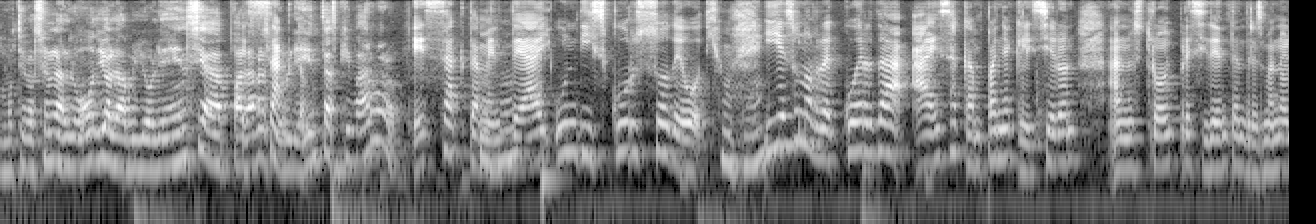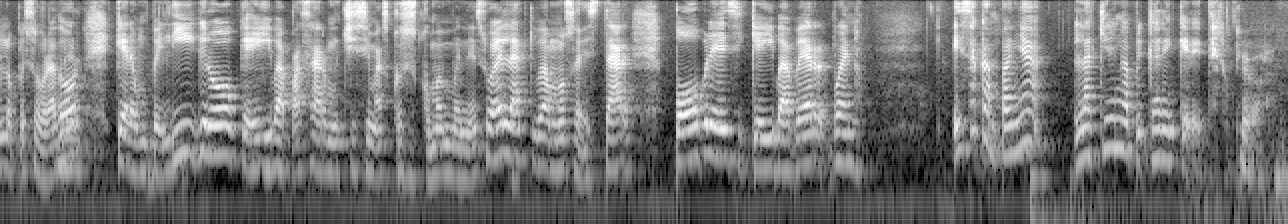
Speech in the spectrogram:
motivación al odio, a la violencia, palabras violentas, qué bárbaro. Exactamente, hay un discurso de odio. Y eso nos recuerda a esa campaña que le hicieron a nuestro hoy presidente Andrés Manuel López Obrador, que era un peligro, que iba a pasar muchísimas cosas como en Venezuela, que íbamos a estar pobres y que iba a haber, bueno, esa campaña la quieren aplicar en Querétaro. Qué bárbaro.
